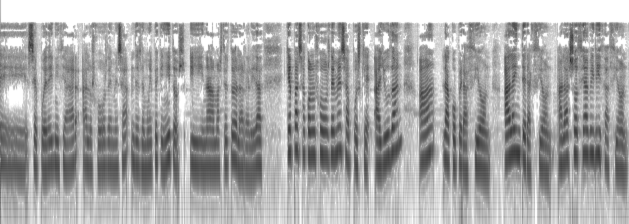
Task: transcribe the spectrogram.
eh, se puede iniciar a los juegos de mesa desde muy pequeñitos y nada más cierto de la realidad. ¿Qué pasa con los juegos de mesa? Pues que ayudan a la cooperación, a la interacción, a la sociabilización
